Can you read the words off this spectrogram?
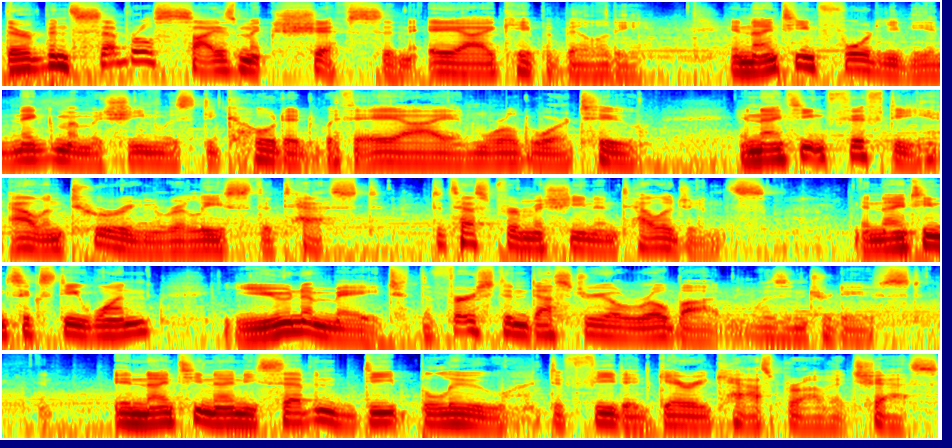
There have been several seismic shifts in AI capability. In 1940, the Enigma machine was decoded with AI in World War II. In 1950, Alan Turing released a test to test for machine intelligence. In 1961, Unimate, the first industrial robot, was introduced. In 1997, Deep Blue defeated Garry Kasparov at chess.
